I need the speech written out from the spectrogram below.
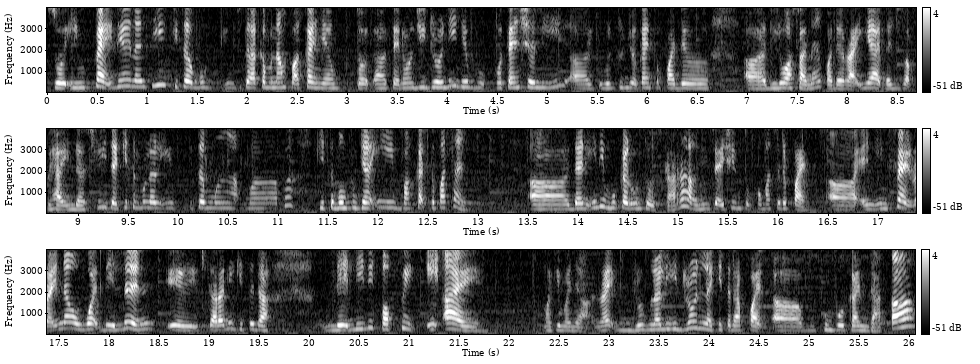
So impact dia nanti kita kita akan menampakkan yang uh, teknologi drone ni dia potentially uh, boleh tunjukkan kepada uh, di luar sana pada rakyat dan juga pihak industri. Dan kita melalui kita me, me, apa kita mempunyai bakat tempatan Uh, dan ini bukan untuk sekarang, ini actually untuk masa depan. Uh, and in fact, right now what they learn, eh, sekarang ni kita dah, lately ni topik AI makin banyak, right? Melalui drone lah kita dapat uh, kumpulkan data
